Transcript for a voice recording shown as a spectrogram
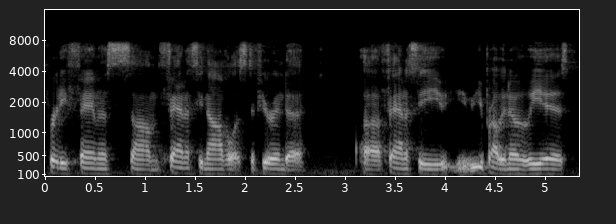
pretty famous um, fantasy novelist. If you're into uh, fantasy, you, you, probably know who he is.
